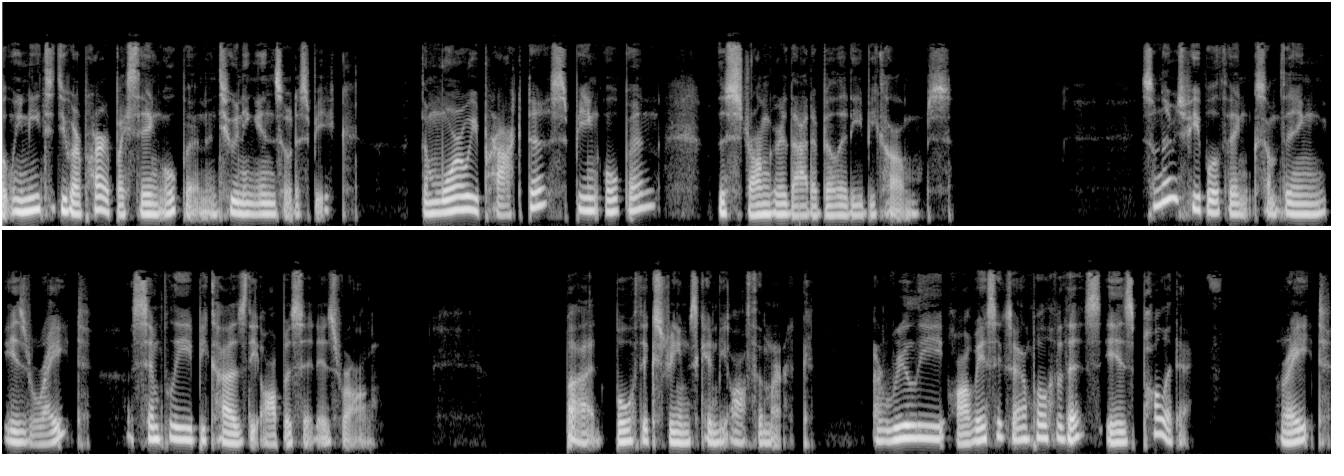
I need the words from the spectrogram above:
But we need to do our part by staying open and tuning in, so to speak. The more we practice being open, the stronger that ability becomes. Sometimes people think something is right simply because the opposite is wrong. But both extremes can be off the mark. A really obvious example of this is politics, right?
